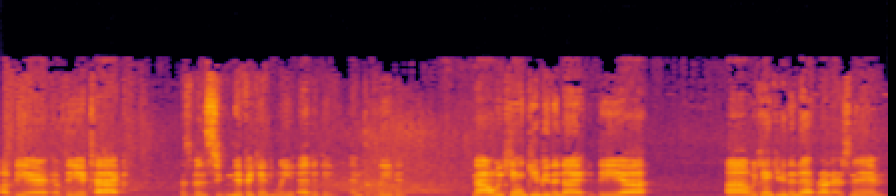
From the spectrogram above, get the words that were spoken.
of the air, of the attack has been significantly edited and deleted. Now we can't give you the night the uh, uh, we can't give you the net runner's name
